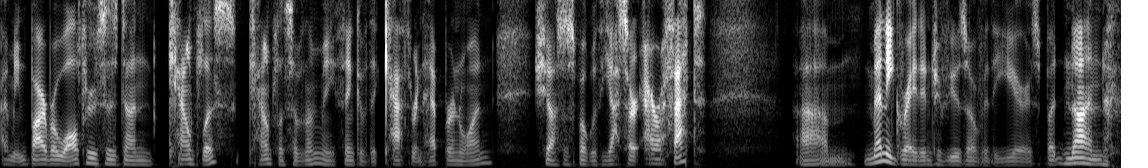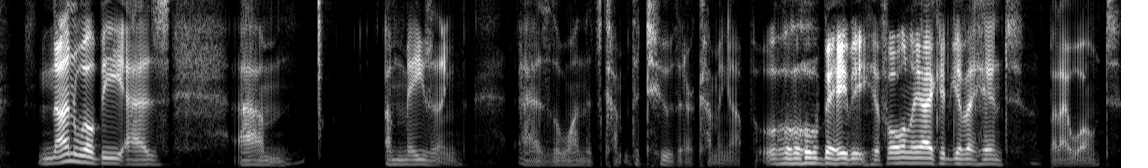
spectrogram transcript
I mean, Barbara Walters has done countless, countless of them. You think of the Katharine Hepburn one. She also spoke with Yasser Arafat. Um, many great interviews over the years, but none, none will be as um, amazing as the one that's come, the two that are coming up. Oh, baby, if only I could give a hint, but I won't.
